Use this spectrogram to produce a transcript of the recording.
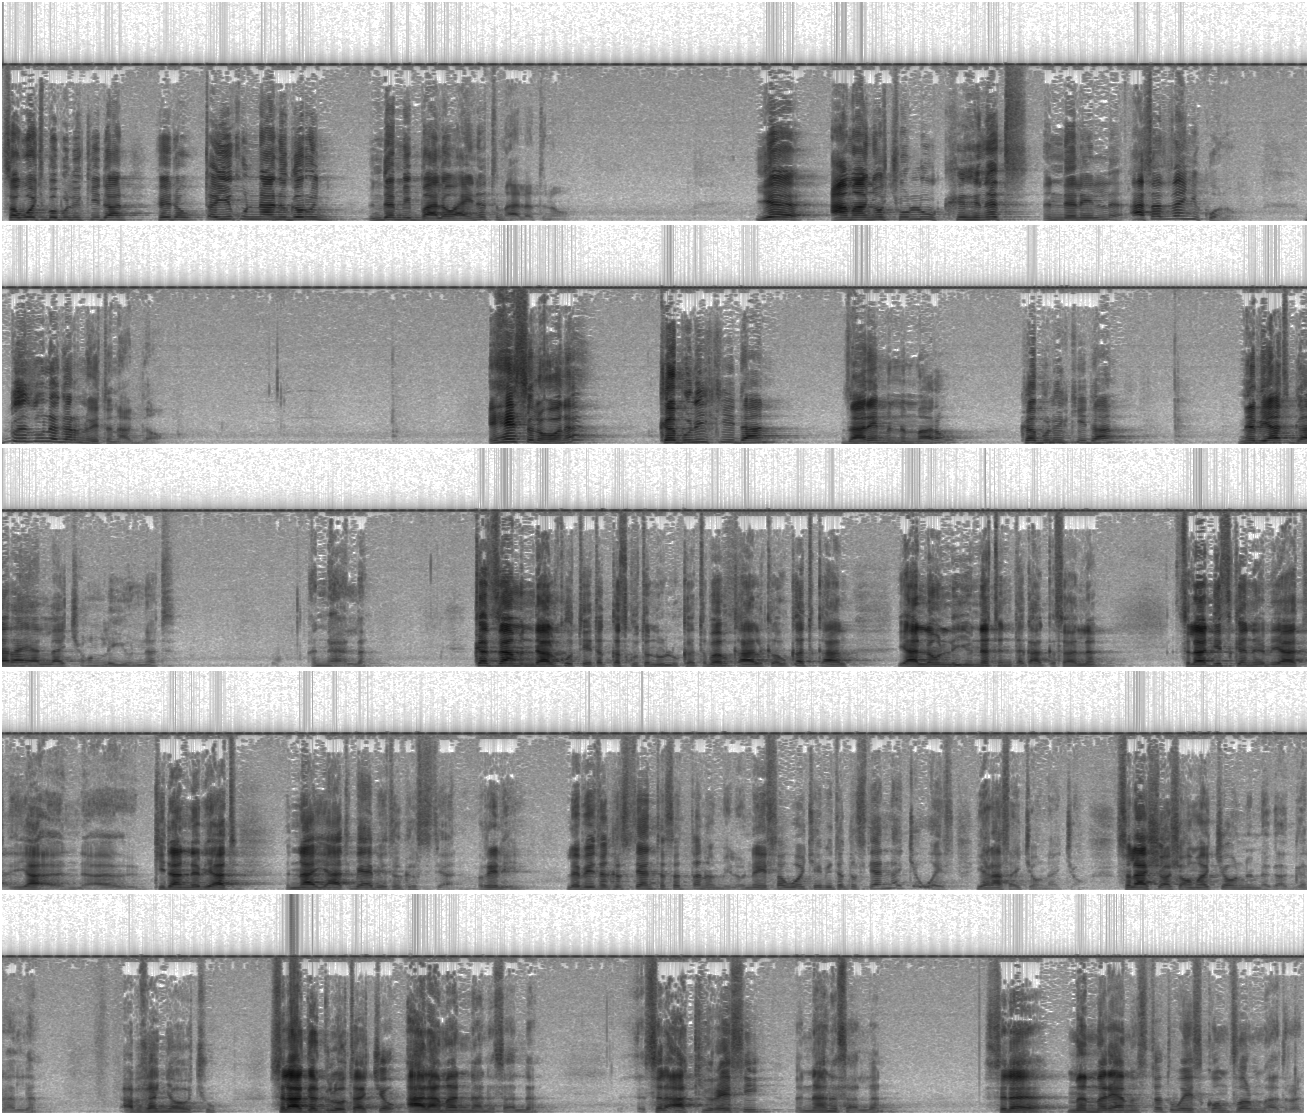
ሰዎች በብሉይ ኪዳን ሄደው ጠይቁና ንገሩኝ እንደሚባለው አይነት ማለት ነው። የአማኞች ሁሉ ክህነት እንደሌለ አሳዛኝ እኮ ነው። ብዙ ነገር ነው የተናጋው። ይሄ ስለሆነ ከብሉይ ኪዳን ዛሬ የምንማረው ከብሉይ ኪዳን ነቢያት ጋር ያላቸውን ልዩነት እናያለን። ከዛም እንዳልኩት የጠቀስኩትን ሁሉ ከጥበብ ቃል ከእውቀት ቃል ያለውን ልዩነት እንጠቃቅሳለን። ስለ አዲስ ኪዳን ነቢያት እና የአጥቢያ ቤተ ክርስቲያን really ለቤተ ክርስቲያን ተሰጠ ነው የሚለው። እነዚህ ሰዎች የቤተ ክርስቲያን ናቸው ወይስ የራሳቸው ናቸው? ስለ አሿሿማቸው እንነጋገራለን። አብዛኛዎቹ ስለ አገልግሎታቸው ዓላማ እናነሳለን። ስለ accuracy እናነሳለን። ስለ መመሪያ መስጠት ወይስ confirm ማድረግ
